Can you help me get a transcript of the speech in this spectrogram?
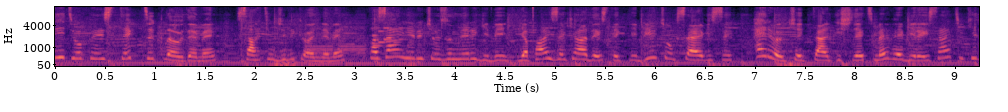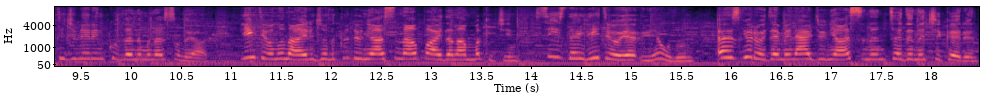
LidyoPass tek tıkla ödeme, sahtecilik önleme, pazar yeri çözümleri gibi yapay zeka destekli birçok servisi her ölçekten işletme ve bireysel tüketicilerin kullanımına sunuyor. Lidyo'nun ayrıcalıklı dünyasından faydalanmak için siz de Lidyo'ya üye olun, özgür ödemeler dünyasının tadını çıkarın.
